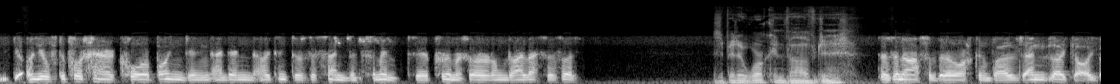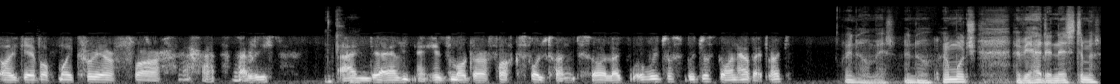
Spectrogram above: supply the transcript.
You have to put hardcore binding, and then I think there's the sand and cement uh, perimeter around all that as well. There's a bit of work involved in it. There's an awful bit of work involved, and like I, I gave up my career for Harry, and um, his mother works full time. So like we just we just don't have it. Like I know, mate. I know. How much have you had an estimate?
